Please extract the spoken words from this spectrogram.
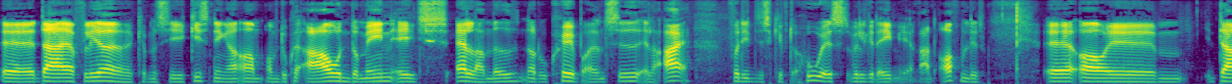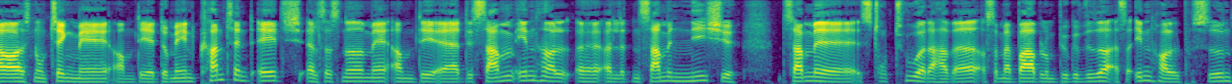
Øh, der er flere, kan man sige, gissninger om, om du kan arve en domain age alder med, når du køber en side eller ej, fordi det skifter HUS, hvilket egentlig er ret offentligt. Øh, og øh, der er også nogle ting med, om det er domain content age, altså sådan noget med, om det er det samme indhold, øh, eller den samme niche, samme øh, struktur, der har været, og som er bare blevet bygget videre, altså indholdet på siden,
